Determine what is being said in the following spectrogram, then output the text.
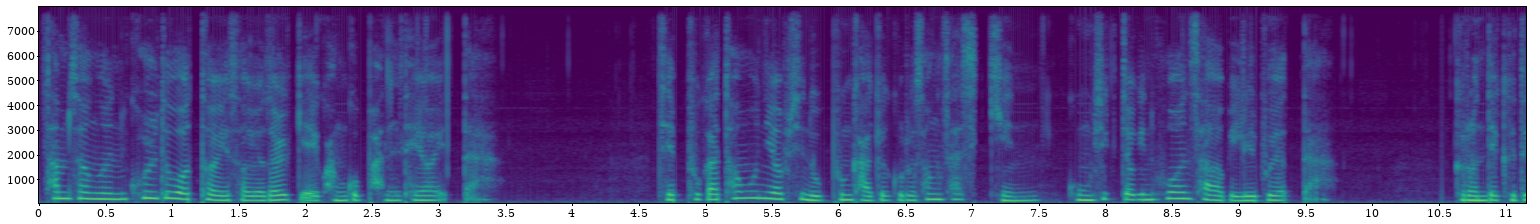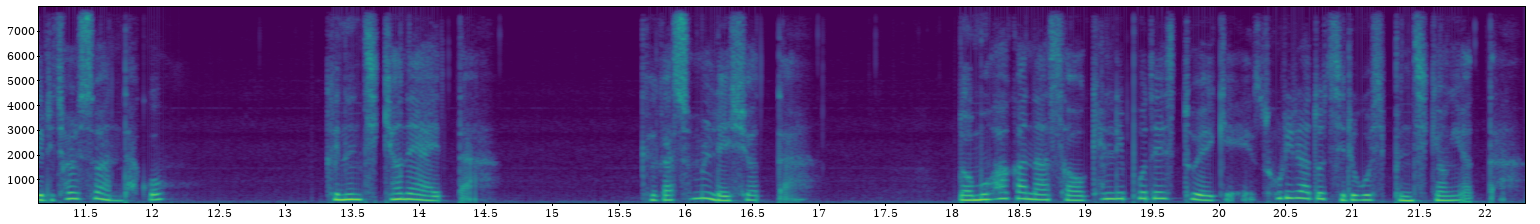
삼성은 콜드워터에서 8개의 광고판을 대여했다. 제프가 터무니없이 높은 가격으로 성사시킨 공식적인 후원 사업의 일부였다. 그런데 그들이 철수한다고? 그는 지켜내야 했다. 그가 숨을 내쉬었다. 너무 화가 나서 켈리 포데스토에게 소리라도 지르고 싶은 지경이었다.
